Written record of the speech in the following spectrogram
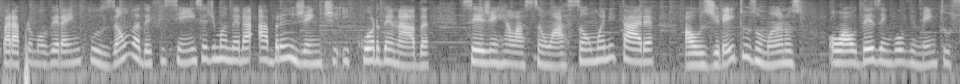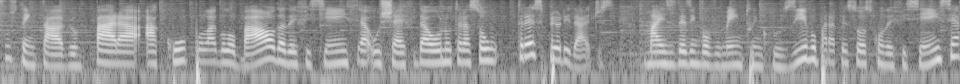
para promover a inclusão da deficiência de maneira abrangente e coordenada, seja em relação à ação humanitária, aos direitos humanos ou ao desenvolvimento sustentável. Para a cúpula global da deficiência, o chefe da ONU traçou três prioridades: mais desenvolvimento inclusivo para pessoas com deficiência,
